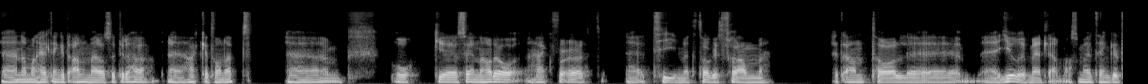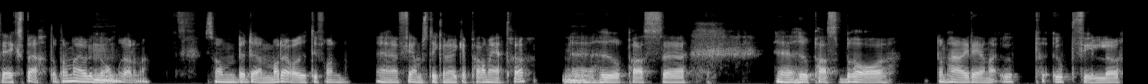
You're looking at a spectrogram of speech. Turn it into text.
Eh, när man helt enkelt anmäler sig till det här eh, hackathonet. Ehm, och eh, sen har då Hack for Earth-teamet tagit fram ett antal jurymedlemmar som helt enkelt är experter på de här olika mm. områdena. Som bedömer då utifrån fem stycken olika parametrar mm. hur, pass, hur pass bra de här idéerna upp, uppfyller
